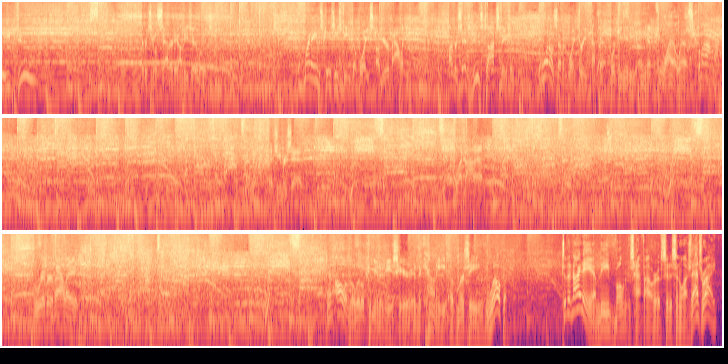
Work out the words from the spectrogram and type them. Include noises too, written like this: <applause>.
we do. Every single Saturday on these airwaves. My name's Casey Steed, the voice of your valley. Merced's News Talk Station, 107.3 FM, 1480 AM, KYOS. Come on. As Humor said, Lanada. River Valley. And all of the little communities here in the county of Merced, welcome to the 9 a.m., the bonus half hour of Citizen Watch. That's right.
